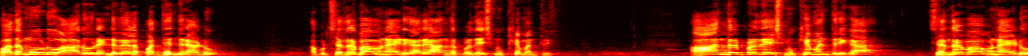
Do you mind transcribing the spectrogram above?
పదమూడు ఆరు రెండు వేల పద్దెనిమిది నాడు అప్పుడు చంద్రబాబు నాయుడు గారే ఆంధ్రప్రదేశ్ ముఖ్యమంత్రి. ఆంధ్రప్రదేశ్ ముఖ్యమంత్రిగా చంద్రబాబు నాయుడు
